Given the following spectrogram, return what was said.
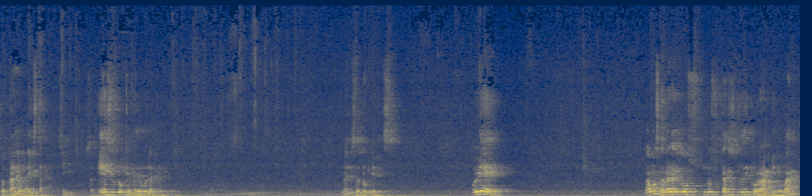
total, ahí está. ¿sí? eso es lo que me debo de aprender. Menos es lo que dice. Muy bien. Vamos a ver algo, unos casos clínicos rápido, ¿va?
